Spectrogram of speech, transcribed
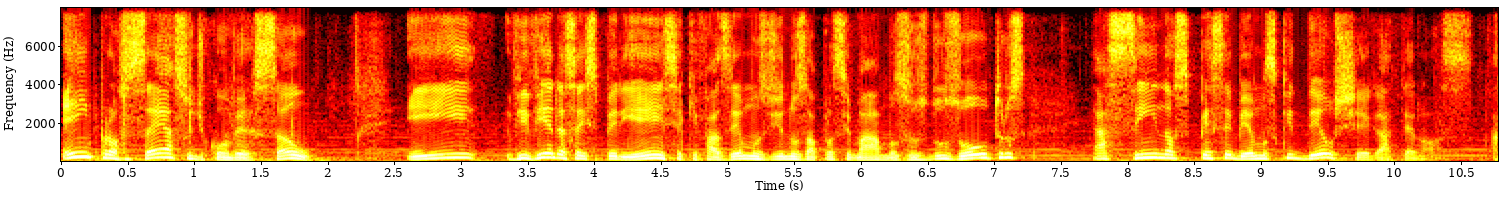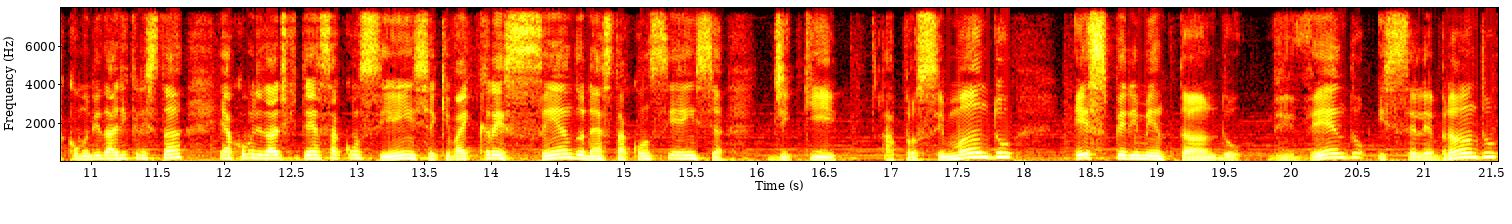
em processo de conversão e vivendo essa experiência que fazemos de nos aproximarmos uns dos outros, assim nós percebemos que Deus chega até nós. A comunidade cristã é a comunidade que tem essa consciência, que vai crescendo nesta consciência de que aproximando, experimentando vivendo e celebrando,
